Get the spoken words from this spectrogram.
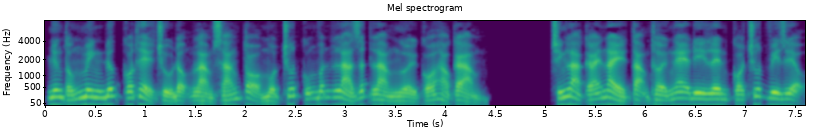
nhưng Tống Minh Đức có thể chủ động làm sáng tỏ một chút cũng vẫn là rất làm người có hảo cảm. Chính là cái này tạm thời nghe đi lên có chút vi diệu.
